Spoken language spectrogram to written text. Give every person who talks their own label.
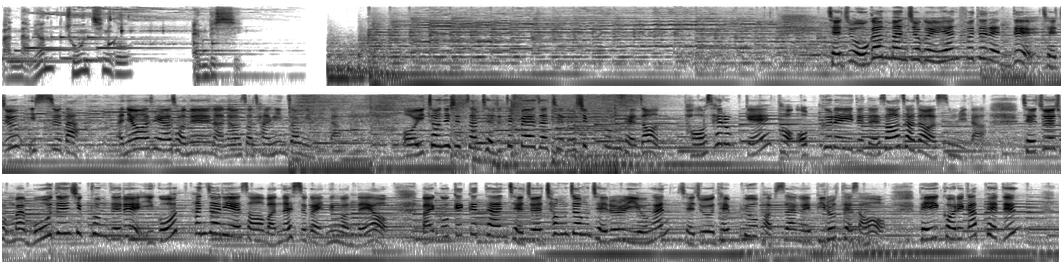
Speaker 1: 만나면 좋은 친구 MBC
Speaker 2: 제주 오감 만족을 위한 푸드랜드 제주 이수다. 안녕하세요. 저는 아나운서 장인정입니다. 어, 2023 제주 특별자치도 식품 대전 더 새롭게 더 업그레이드돼서 찾아왔습니다. 제주의 정말 모든 식품들을 이곳 한 자리에서 만날 수가 있는 건데요. 맑고 깨끗한 제주의 청정 재료를 이용한 제주 대표 밥상을 비롯해서 베이커리 카페 등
